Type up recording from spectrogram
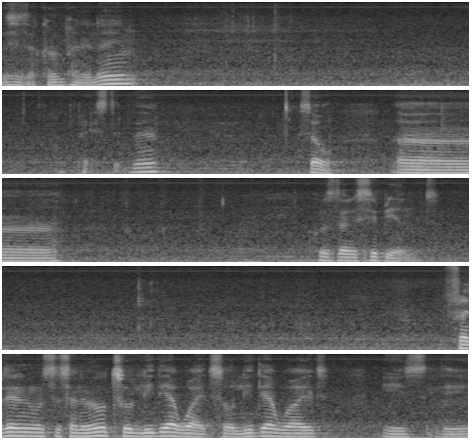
this is the company name. Paste it there. So uh, who's the recipient? Frederick wants to send a memo to Lydia White. So Lydia White is the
